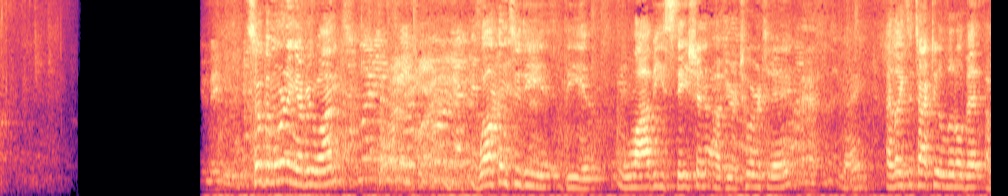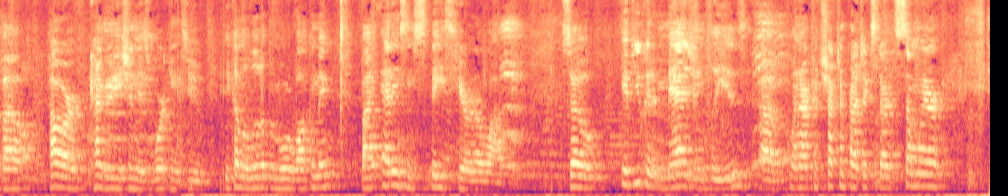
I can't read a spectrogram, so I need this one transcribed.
So, good morning, everyone. Welcome to the, the lobby station of your tour today. Okay. I'd like to talk to you a little bit about how our congregation is working to become a little bit more welcoming by adding some space here in our lobby. So, if you could imagine, please, uh, when our construction project starts somewhere,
